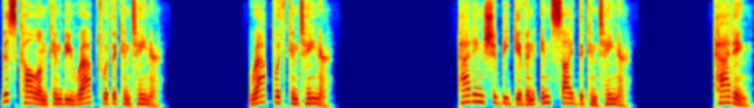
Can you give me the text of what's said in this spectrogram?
This column can be wrapped with a container. Wrap with container. Padding should be given inside the container. Padding.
